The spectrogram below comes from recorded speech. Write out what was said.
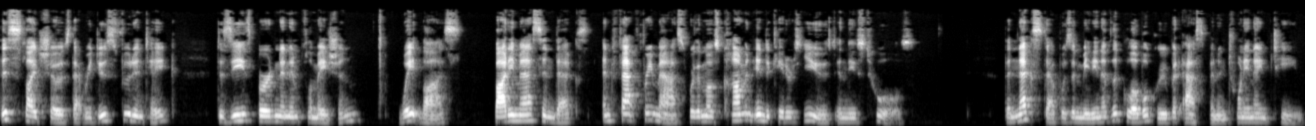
This slide shows that reduced food intake, disease burden and inflammation, weight loss, body mass index, and fat free mass were the most common indicators used in these tools. The next step was a meeting of the global group at ESPEN in 2019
